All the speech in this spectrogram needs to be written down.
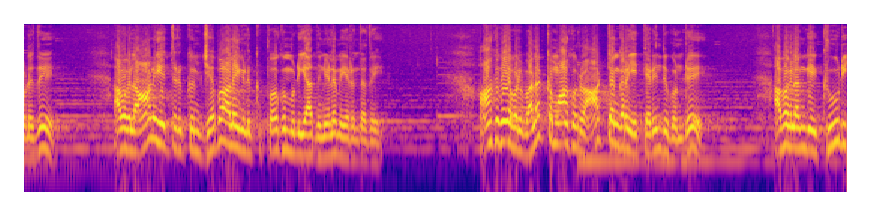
பொழுது அவர்கள் ஆலயத்திற்கும் ஜெப ஆலயங்களுக்கு போக முடியாத நிலைமை இருந்தது. ஆகவே அவள் வழக்கமாக ஒரு ஆட்டங்கரையை தெரிந்து கொண்டு அவர்கள் அங்கே கூடி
